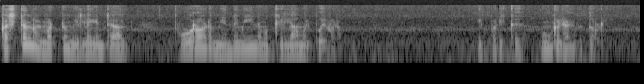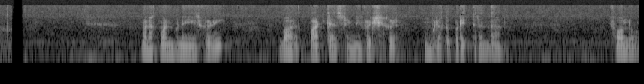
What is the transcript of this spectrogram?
கஷ்டங்கள் மட்டும் இல்லை என்றால் போராடும் எண்ணமே நமக்கு இல்லாமல் போய்விடும். இப்படிக்கு உங்கள் அன்பு தோழி. வணக்கம் அன்பு நேயர்களே. பாரத் பாட்காஸ்டின் நிகழ்ச்சிகள் உங்களுக்கு பிடித்திருந்தால் ஃபாலோ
